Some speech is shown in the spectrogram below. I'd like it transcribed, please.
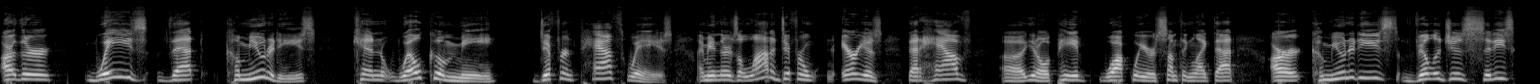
Are there ways that communities can welcome me different pathways. I mean, there's a lot of different areas that have, uh, you know, a paved walkway or something like that. Are communities, villages, cities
